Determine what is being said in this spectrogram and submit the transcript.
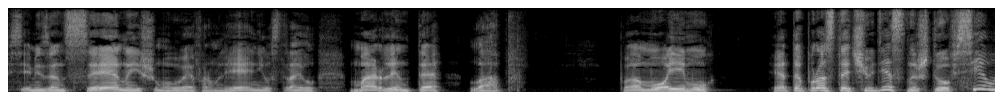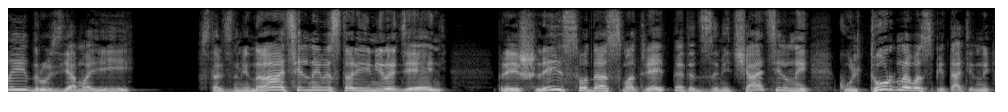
все мизансцены и шумовое оформление устраивал Марлин Т. Лап. По-моему, это просто чудесно, что все вы, друзья мои, в столь знаменательный в истории мира день — пришли сюда смотреть на этот замечательный культурно-воспитательный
